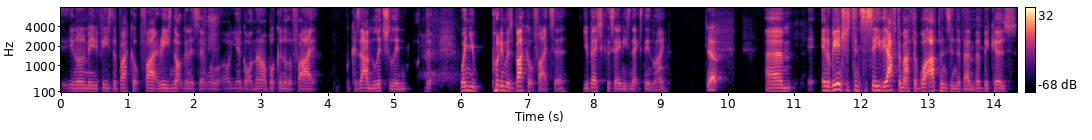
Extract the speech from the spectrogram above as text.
you know what I mean, if he's the backup fighter, he's not going to say, "Well, oh yeah, go on, then I'll book another fight," because I'm literally. When you put him as backup fighter, you're basically saying he's next in line. Yep. Um, it'll be interesting to see the aftermath of what happens in November because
